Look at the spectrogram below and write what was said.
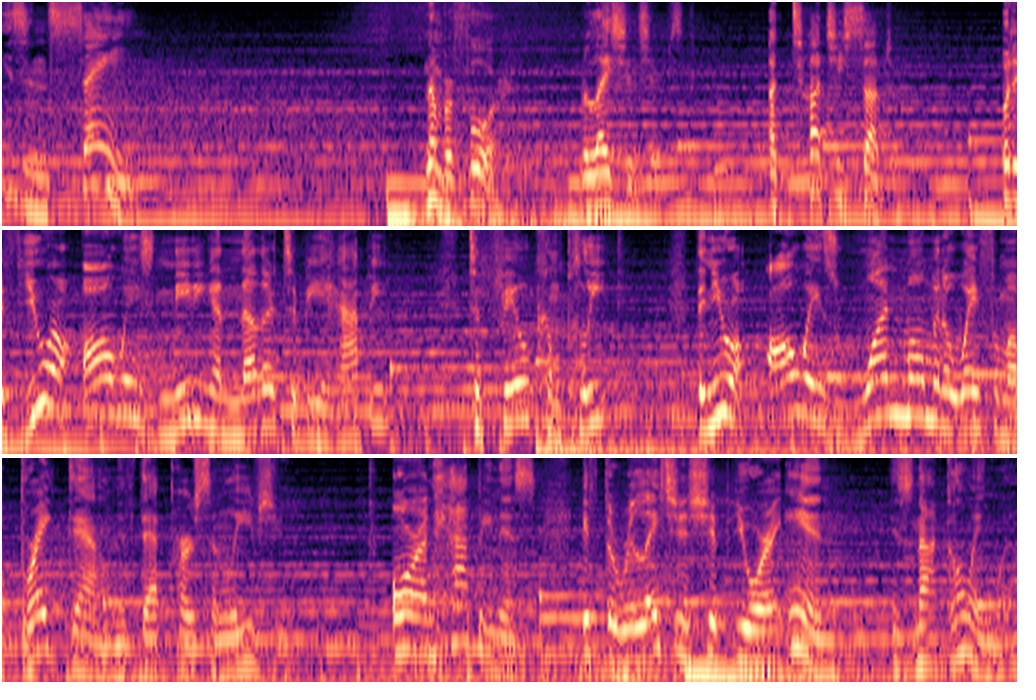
is insane. Number four, relationships. A touchy subject. But if you are always needing another to be happy, to feel complete, then you are always one moment away from a breakdown if that person leaves you, or unhappiness if the relationship you are in is not going well.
